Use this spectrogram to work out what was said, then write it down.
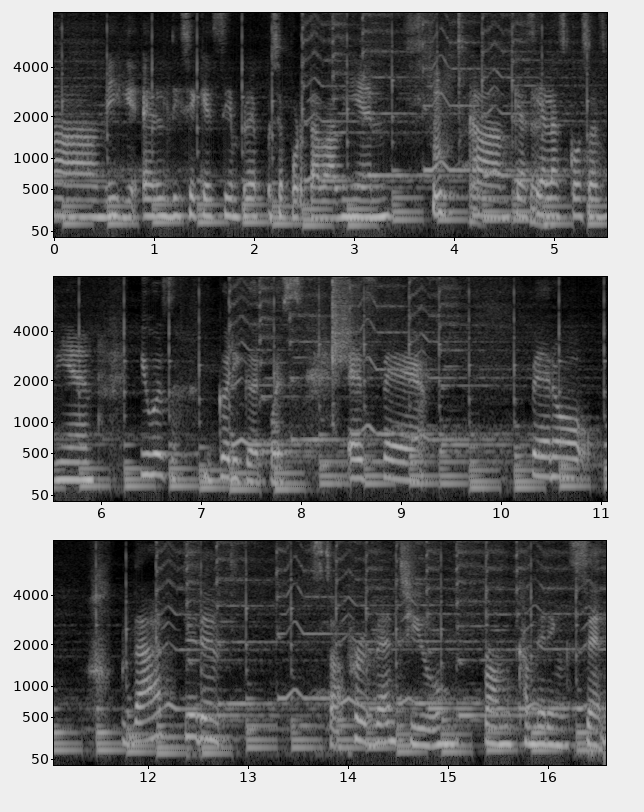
Um, y él dice que siempre se portaba bien, um, que hacía las cosas bien. He was goody good, pues. Este, pero that didn't Stop. prevent you from committing sin.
